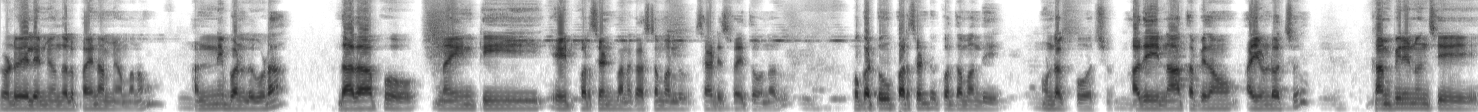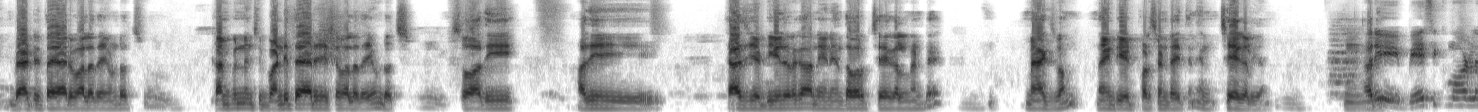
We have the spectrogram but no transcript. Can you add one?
రెండు వేల ఎనిమిది వందల పైన అమ్మాం మనం. అన్ని బండ్లు కూడా దాదాపు నైంటీ ఎయిట్ పర్సెంట్ మన కస్టమర్లు సాటిస్ఫైతో ఉన్నారు. ఒక టూ పర్సెంట్ కొంతమంది ఉండకపోవచ్చు. అది నా తప్పిదం అయి ఉండొచ్చు. కంపెనీ నుంచి బ్యాటరీ తయారీ వాళ్ళది అయి ఉండొచ్చు. కంపెనీ నుంచి బండి తయారు చేసే వాళ్ళది అయి ఉండొచ్చు సో అది అది యాజ్ ఏ డీలర్గా నేను ఎంతవరకు చేయగలనంటే మాక్సిమం నైంటీ ఎయిట్ పర్సెంట్ అయితే నేను చేయగలిగాను. అది. బేసిక్ మోడల్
